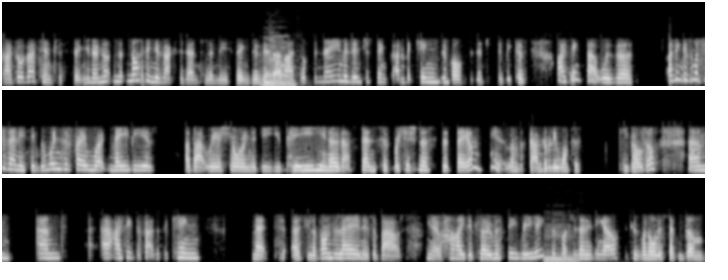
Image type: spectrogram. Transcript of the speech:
I thought that's interesting. You know, no, nothing is accidental in these things, is it? No. And I thought the name is interesting, and the king's involved is interesting because I think that was a. I think as much as anything, the Windsor framework maybe is about reassuring the DUP. You know, that sense of Britishness that they, you know, understandably want to keep hold of. Um, and I think the fact that the king met Ursula von der Leyen is about, you know, high diplomacy, really, mm. as much hmm. as anything else, because when all is said and done,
